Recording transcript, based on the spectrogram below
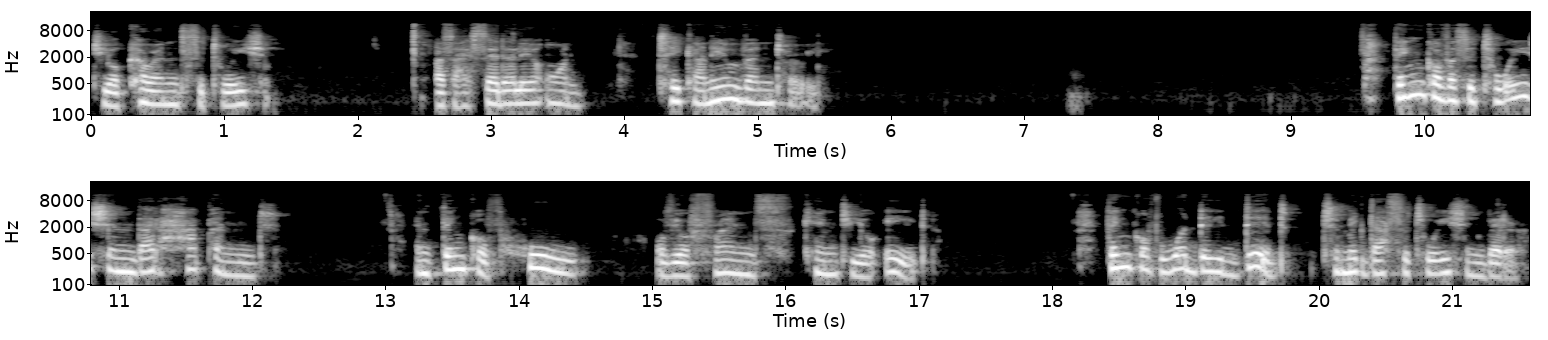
to your current situation. As I said earlier on, take an inventory. Think of a situation that happened and think of who of your friends came to your aid. Think of what they did to make that situation better.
